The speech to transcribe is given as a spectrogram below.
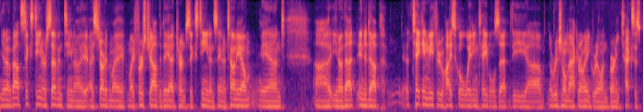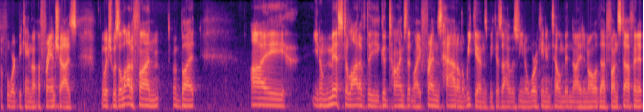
you know, about 16 or 17, I, I, started my, my first job the day I turned 16 in San Antonio. And, uh, you know, that ended up taking me through high school waiting tables at the uh, original Macaroni Grill in Boerne, Texas, before it became a, a, franchise, which was a lot of fun. But I, you know, missed a lot of the good times that my friends had on the weekends because I was, you know, working until midnight and all of that fun stuff. And it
